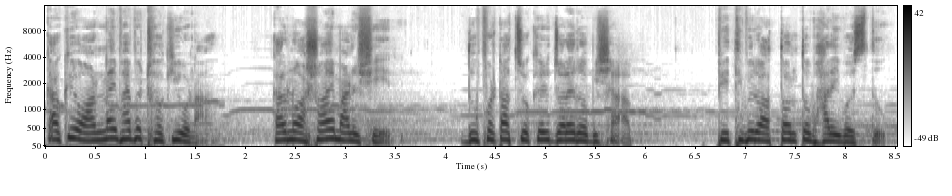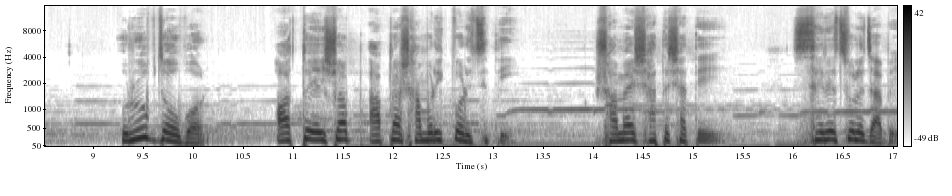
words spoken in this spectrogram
কাউকে অন্যায়ভাবে ঠকিও না, কারণ অসহায় মানুষের দুফোটা চোখের জলের অভিশাপ পৃথিবীর অত্যন্ত ভারী বস্তু। রূপ যৌবন, অর্থ এইসব আপনার সামরিক পরিস্থিতি। সময়ের সাথে সাথে ছেড়ে চলে যাবে।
